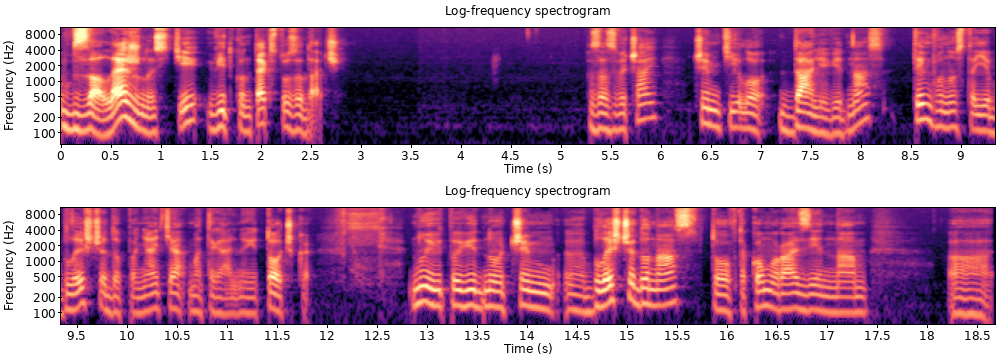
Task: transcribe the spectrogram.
в залежності від контексту задачі. Зазвичай, чим тіло далі від нас, тим воно стає ближче до поняття матеріальної точки. Ну і відповідно, чим е, ближче до нас, то в такому разі нам е,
